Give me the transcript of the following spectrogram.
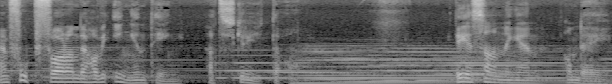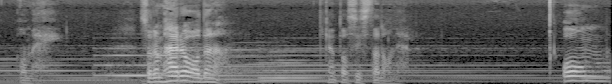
Men fortfarande har vi ingenting att skryta om. Det är sanningen om dig och mig. Så de här raderna, jag kan ta sista Daniel. Om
